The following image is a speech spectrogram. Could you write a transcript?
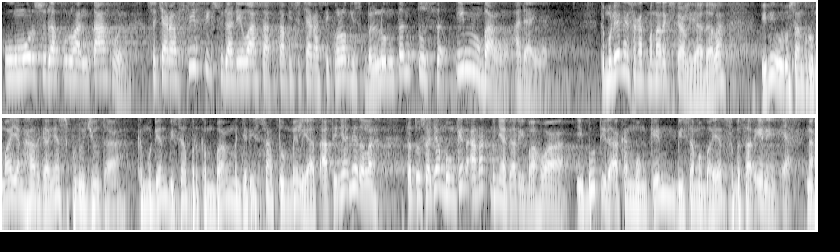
umur sudah puluhan tahun, secara fisik sudah dewasa, tetapi secara psikologis belum tentu seimbang adanya. Kemudian yang sangat menarik sekali adalah ini urusan rumah yang harganya 10 juta, kemudian bisa berkembang menjadi satu miliar. Artinya ini adalah tentu saja mungkin anak menyadari bahwa ibu tidak akan mungkin bisa membayar sebesar ini. Ya. Nah,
